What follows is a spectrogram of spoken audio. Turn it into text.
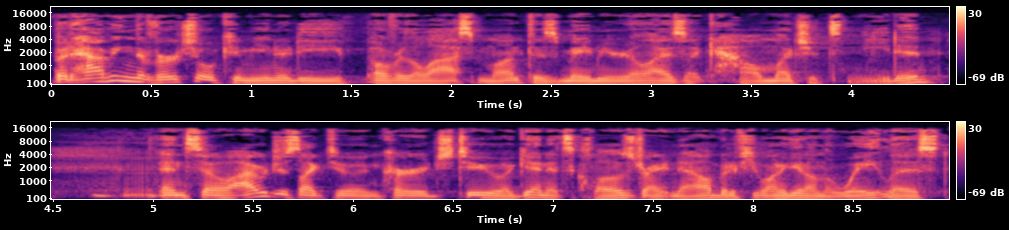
But having the virtual community over the last month has made me realize like how much it's needed. Mm-hmm. And so I would just like to encourage too, again, it's closed right now, but if you want to get on the wait list,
